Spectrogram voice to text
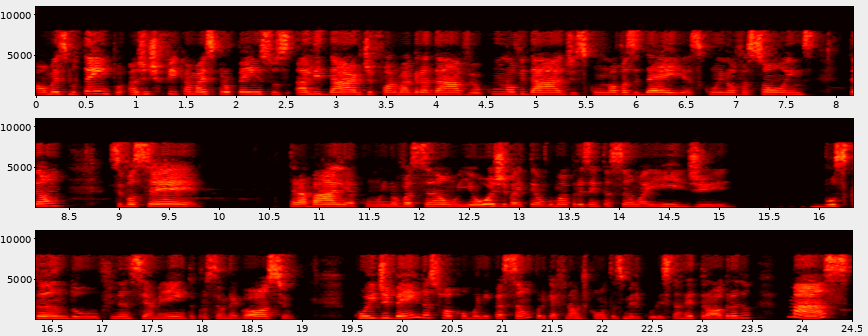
Ao mesmo tempo, a gente fica mais propensos a lidar de forma agradável com novidades, com novas ideias, com inovações. Então, se você trabalha com inovação e hoje vai ter alguma apresentação aí de buscando financiamento para o seu negócio, cuide bem da sua comunicação, porque afinal de contas Mercúrio está retrógrado, mas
